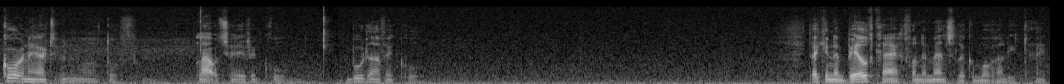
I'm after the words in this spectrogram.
Kornhert vind ik wel tof. Lao Tse vind ik cool. Boeddha vind ik cool. Dat je een beeld krijgt van de menselijke moraliteit.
